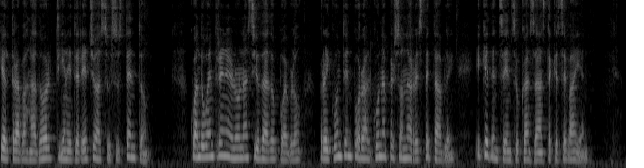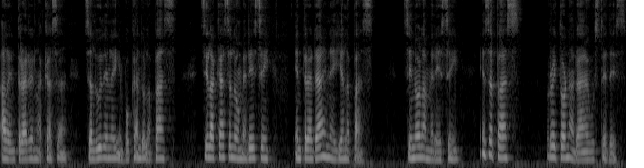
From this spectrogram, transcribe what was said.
que el trabajador tiene derecho a su sustento. Cuando entren en una ciudad o pueblo, pregunten por alguna persona respetable y quédense en su casa hasta que se vayan. Al entrar en la casa, salúdenle invocando la paz. Si la casa lo merece, entrará en ella la paz. Si no la merece, esa paz retornará a ustedes.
